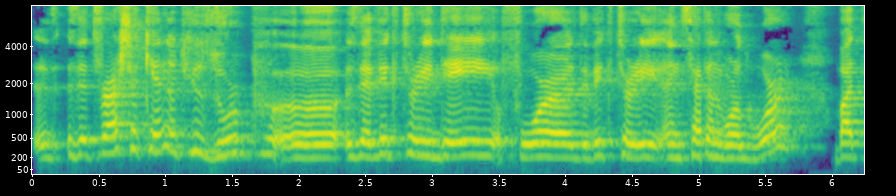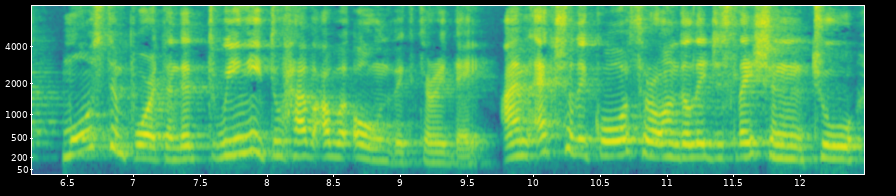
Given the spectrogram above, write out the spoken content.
that Russia cannot usurp uh, the victory day for the victory in Second World War, but most important that we need to have our own victory day. I'm actually co-author on the legislation to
